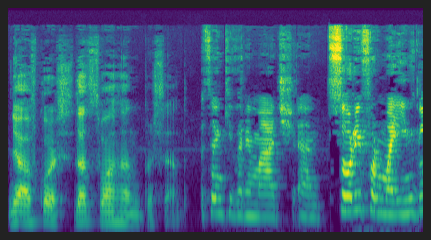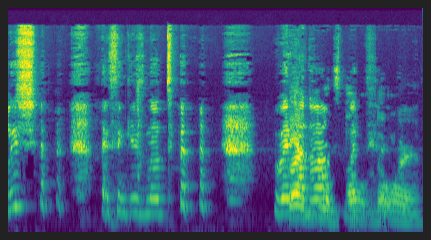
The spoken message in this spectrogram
Yeah, of course. That's 100%. Thank you very much. And sorry for my English. I think it's not very advanced. Don't, but... don't worry.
